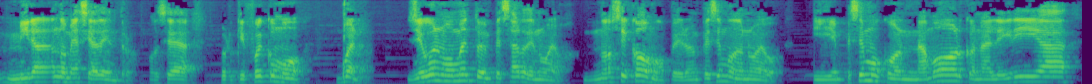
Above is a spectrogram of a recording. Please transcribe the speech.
mirándome hacia adentro. O sea, porque fue como, bueno, llegó el momento de empezar de nuevo. No sé cómo, pero empecemos de nuevo. Y empecemos con amor, con alegría,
